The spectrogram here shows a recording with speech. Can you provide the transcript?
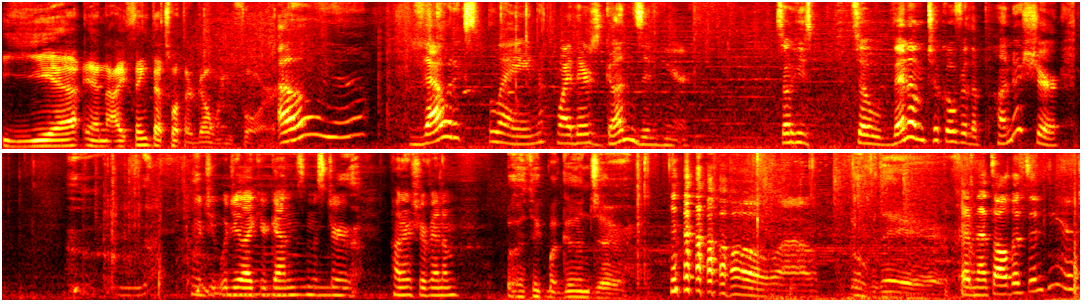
yeah, and I think that's what they're going for. Oh yeah, that would explain why there's guns in here. So he's, so Venom took over the Punisher. Would you Would you like your guns, Mister Punisher Venom? Oh, I think my guns are Oh wow! over there. And that's all that's in here.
